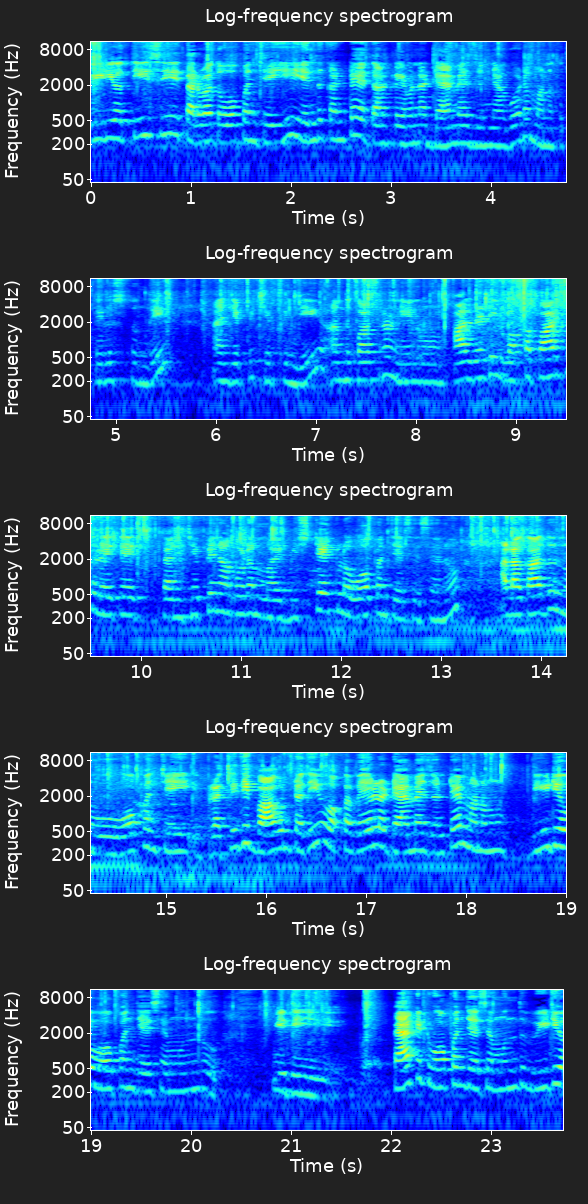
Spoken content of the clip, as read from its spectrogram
వీడియో తీసి తర్వాత ఓపెన్ చేయి ఎందుకంటే దాంట్లో ఏమైనా డ్యామేజ్ ఉన్నా కూడా మనకు తెలుస్తుంది అని చెప్పి చెప్పింది. అందుకోసం నేను ఆల్రెడీ ఒక పార్సల్ అయితే తను చెప్పినా కూడా మరి మిస్టేక్లో ఓపెన్ చేసేసాను. అలా కాదు నువ్వు ఓపెన్ చేయి ప్రతిదీ బాగుంటుంది. ఒకవేళ డ్యామేజ్ ఉంటే మనం వీడియో ఓపెన్ చేసే ముందు ఇది ప్యాకెట్ ఓపెన్ చేసే ముందు వీడియో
